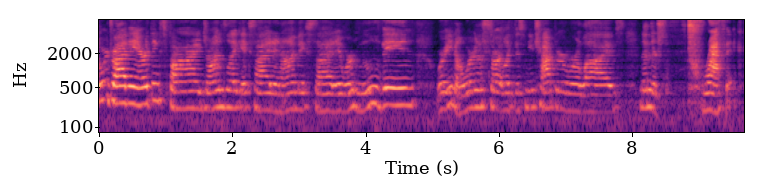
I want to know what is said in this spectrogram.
So we're driving, everything's fine. John's like excited, I'm excited. We're moving. We're you know, we're gonna start like this new chapter of our lives. And then there's traffic.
